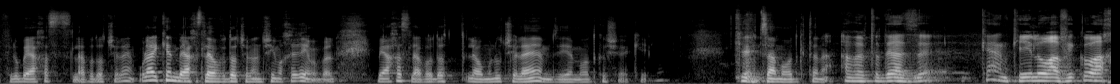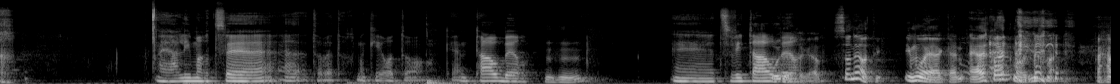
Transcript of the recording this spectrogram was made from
אפילו ביחס לעבודות שלהם. אולי כן ביחס לעבודות של אנשים אחרים, אבל ביחס לעבודות, לאמנות שלהם, זה יהיה מאוד קשה, כאילו. כן. קבוצה מאוד קטנה. אבל אתה יודע, זה, כן, כאילו הוויכוח, היה לי מרצה, אתה בטח מכיר אותו, כן, טאובר. אה, צבי הוא טאובר. דרך אגב, שונא אותי. אם הוא היה כאן, היה יכול להיות מאוד נחמד.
